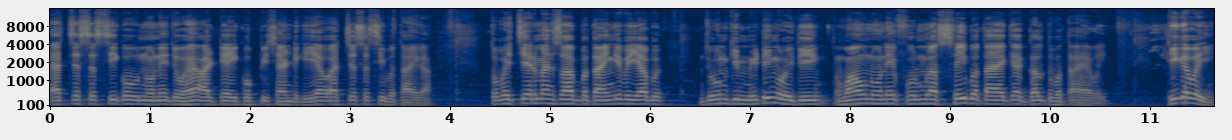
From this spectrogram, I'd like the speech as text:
एचएसएससी को उन्होंने जो है आरटीआई कॉपी सेंड की है और एचएसएससी बताएगा। तो भाई चेयरमैन साहब बताएँगे, भाई अब जो उनकी मीटिंग हुई थी, वहाँ उन्होंने फॉर्मूला सही बताया क्या, गलत बताया भाई? ठीक है भाई,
